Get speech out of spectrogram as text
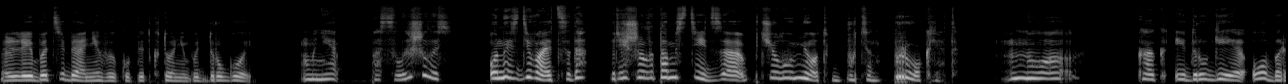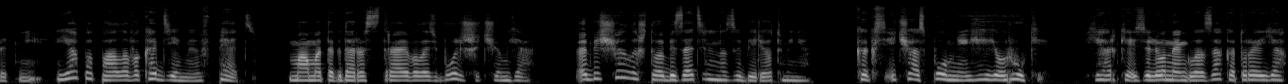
либо тебя не выкупит кто-нибудь другой». «Мне послышалось? Он издевается, да? Решил отомстить за пчелу мед, будь он проклят. Но как и другие оборотни, я попала в академию в пять. Мама тогда расстраивалась больше, чем я. Обещала, что обязательно заберет меня. Как сейчас помню ее руки. Яркие зеленые глаза, которые я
